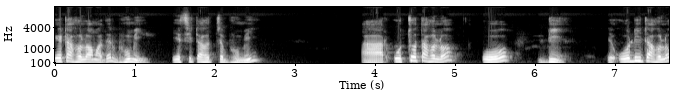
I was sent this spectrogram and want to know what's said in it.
এটা হলো আমাদের ভূমি। এসিটা হচ্ছে ভূমি। আর উচ্চতা হলো ও ডি ওডিটা হলো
